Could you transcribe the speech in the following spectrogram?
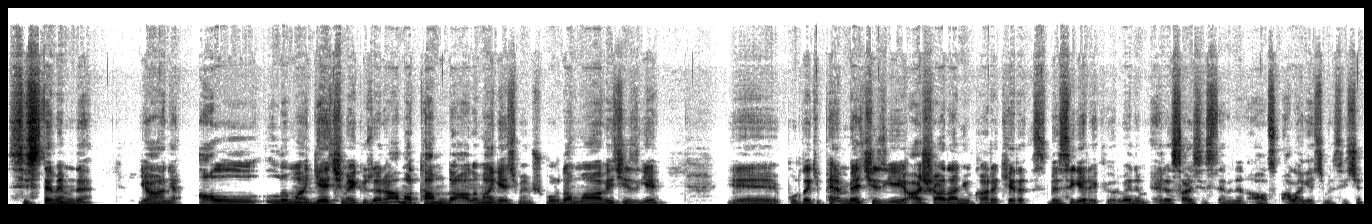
sistemim de yani alıma geçmek üzere ama tam da alıma geçmemiş. Burada mavi çizgi e, buradaki pembe çizgiyi aşağıdan yukarı kesmesi gerekiyor. Benim RSI sisteminin al, ala geçmesi için.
